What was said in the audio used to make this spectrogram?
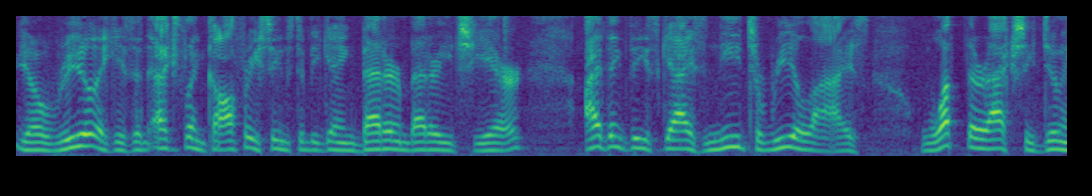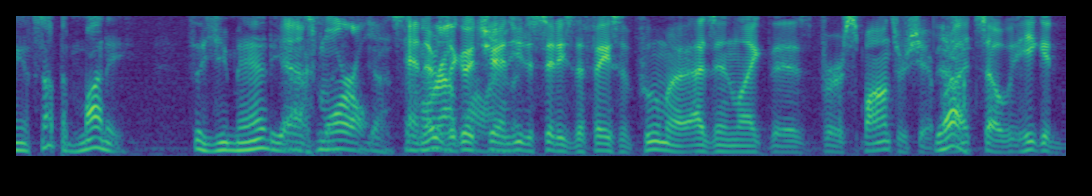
you know, really he's an excellent golfer. He seems to be getting better and better each year. I think these guys need to realize what they're actually doing. It's not the money; it's the humanity. Yeah, it's aspect. moral. Yeah. It's the And there's a good chance of you just said he's the face of Puma, as in like the for sponsorship, Yeah. right? So he could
